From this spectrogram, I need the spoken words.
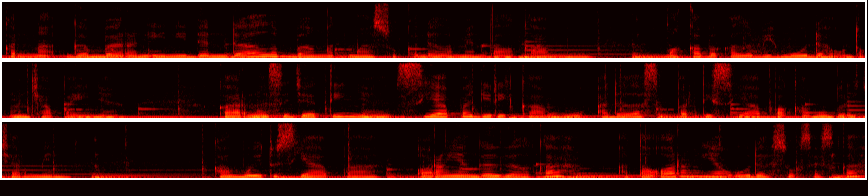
kena gambaran ini dan dalam banget masuk ke dalam mental kamu, maka bakal lebih mudah untuk mencapainya. Karena sejatinya, siapa diri kamu adalah seperti siapa kamu bercermin. Kamu itu siapa? Orang yang gagalkah? Atau orang yang udah sukseskah?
